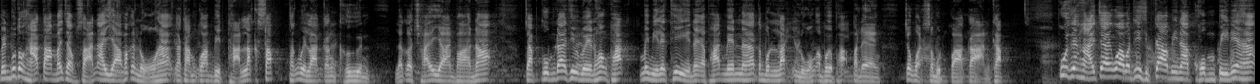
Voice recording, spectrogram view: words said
เป็นผู้ต้องหาตามหมายจับสารอาญาพระโขนงฮะกระทำความผิดฐานลักทรัพย์ทั้งเวลากลางคืน แล้วก็ใช้ยานพาหนะ จับกลุ่มได้ที่บริเวณห้องพัก ไม่มีเลขที่ในอพาร์ตเมนต์นะฮะตำบลลัดหลวงอำเภอพระประแดง จังหวัดสมุทรปราการครับ ผู้เสียหายแจ้งว่าวันที่ 19 มีนาคมปีนี้ฮะ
